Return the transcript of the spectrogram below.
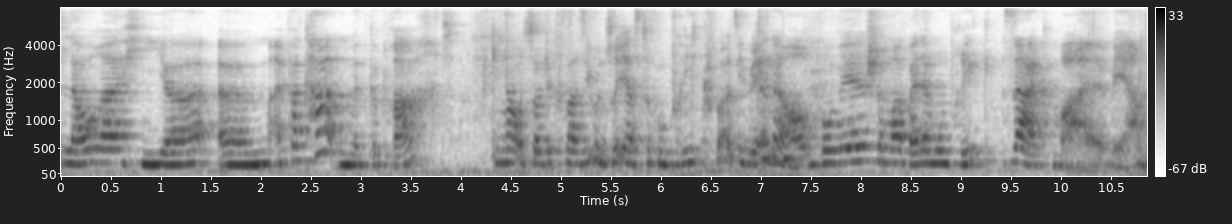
Laura hier ähm, ein paar Karten mitgebracht. Genau, es sollte quasi unsere erste Rubrik quasi werden. Genau, wo wir schon mal bei der Rubrik Sag mal wären.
